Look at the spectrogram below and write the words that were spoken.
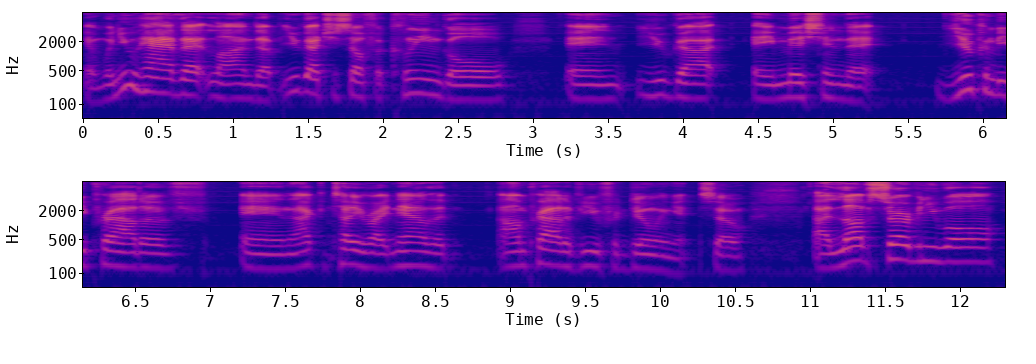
And when you have that lined up, you got yourself a clean goal and you got a mission that you can be proud of and I can tell you right now that I'm proud of you for doing it. So I love serving you all.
